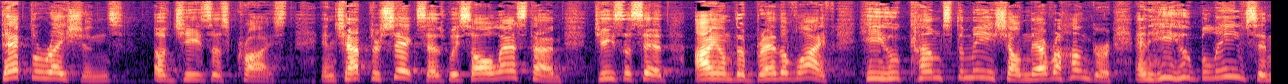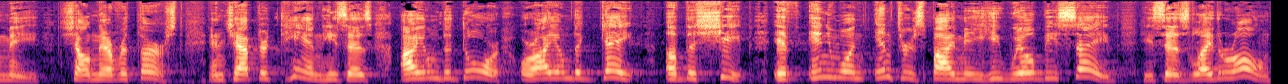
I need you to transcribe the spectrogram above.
declarations of Jesus Christ. In chapter 6, as we saw last time, Jesus said, I am the bread of life. He who comes to me shall never hunger, and he who believes in me shall never thirst. In chapter 10, he says, I am the door, or I am the gate of the sheep. If anyone enters by me, he will be saved. He says later on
